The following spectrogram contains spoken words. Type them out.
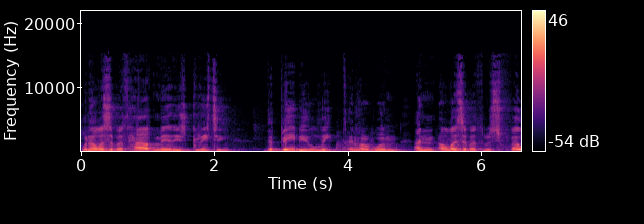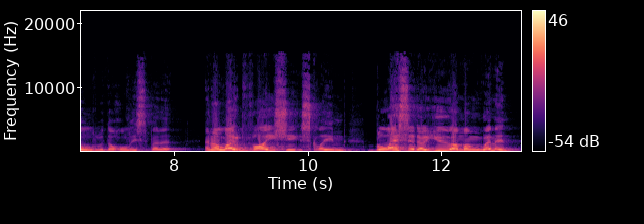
When Elizabeth heard Mary's greeting, the baby leaped in her womb, and Elizabeth was filled with the Holy Spirit. In a loud voice, she exclaimed, Blessed are you among women,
